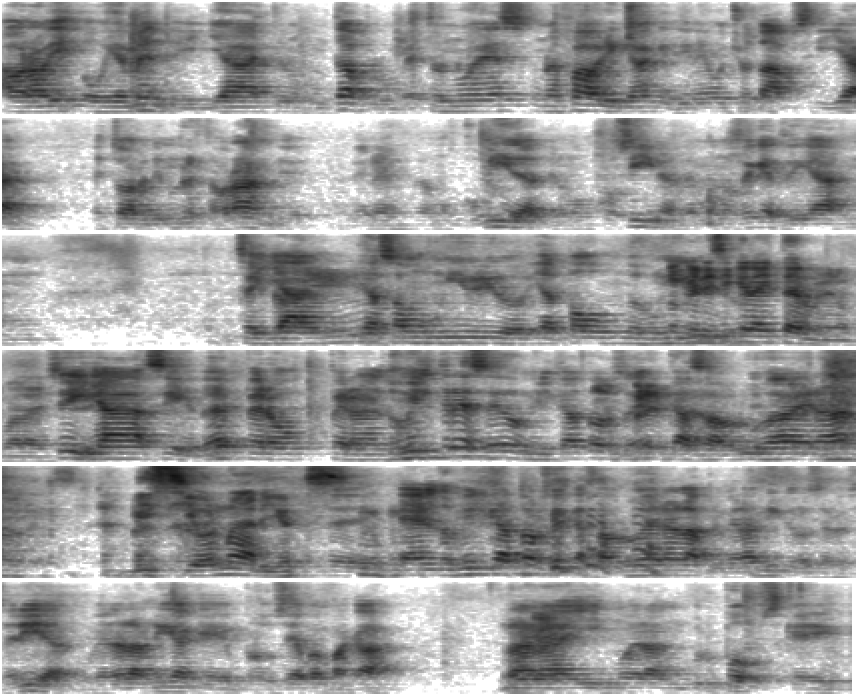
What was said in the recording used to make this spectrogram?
ahora vi- obviamente ya esto no es un taproom, esto no es una fábrica que tiene ocho taps y ya. Esto ahora tiene un restaurante, tenemos, tenemos comida, tenemos cocina, tenemos no sé qué, entonces ya, o sea, ya, ya somos un híbrido, ya todo el mundo es un No que híbrido. ni siquiera hay término para eso. Sí, ya, sí. Entonces, pero, pero en el 2013, 2014, Casabruja era... Visionarios. eh, en el 2014, Casabruja era la primera microcervecería, porque era la única que producía para empacar. Rana y Ismo eran pops que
